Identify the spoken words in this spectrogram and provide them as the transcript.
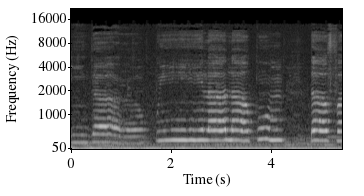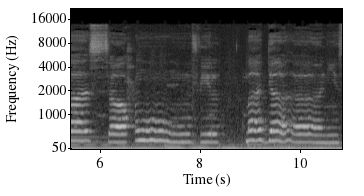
إذا قيل لكم تفسحوا في المجالس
